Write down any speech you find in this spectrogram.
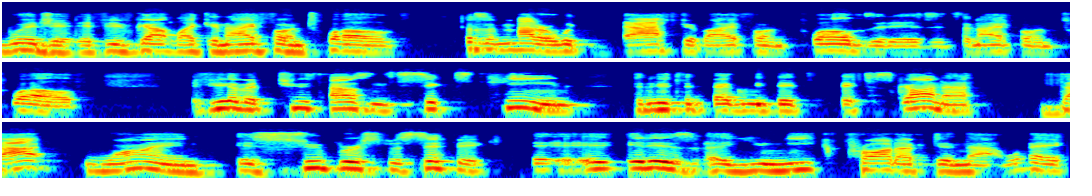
widget. If you've got like an iPhone 12, doesn't matter which batch of iPhone 12s it is, it's an iPhone 12. If you have a 2016 Tenuta degli de Toscana, that wine is super specific. It, it is a unique product in that way.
